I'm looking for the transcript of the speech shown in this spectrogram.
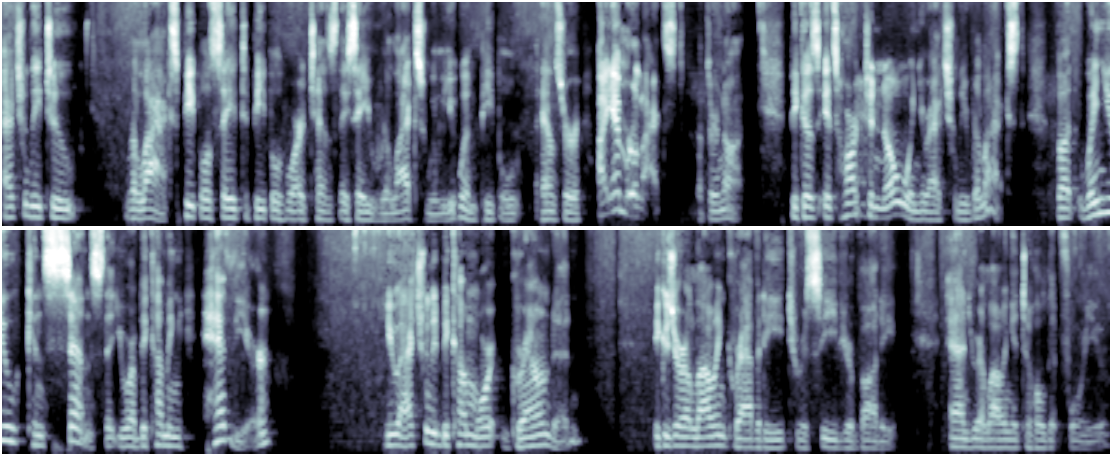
actually to relax. People say to people who are tense, they say, Relax, will you? When people answer, I am relaxed, but they're not. Because it's hard to know when you're actually relaxed. But when you can sense that you are becoming heavier, you actually become more grounded because you're allowing gravity to receive your body and you're allowing it to hold it for you.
